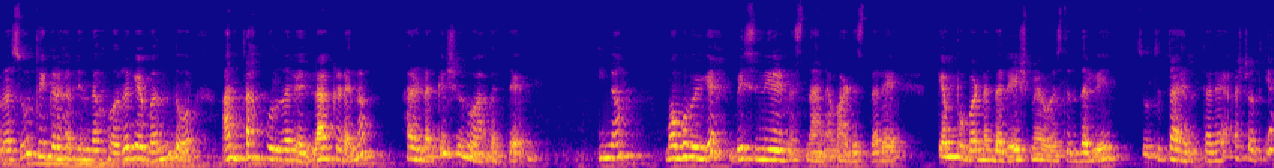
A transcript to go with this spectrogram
ಪ್ರಸೂತಿ ಗ್ರಹದಿಂದ ಹೊರಗೆ ಬಂದು ಅಂತಃಪುರದಲ್ಲಿ ಎಲ್ಲ ಕಡೆನೂ ಹರಡೋಕ್ಕೆ ಶುರುವಾಗುತ್ತೆ. ಇನ್ನು ಮಗುವಿಗೆ ಬಿಸಿ ನೀರಿನ ಸ್ನಾನ ಮಾಡಿಸ್ತಾರೆ. ಕೆಂಪು ಬಣ್ಣದ ರೇಷ್ಮೆ ವಸ್ತ್ರದಲ್ಲಿ ಸುತ್ತುತ್ತಾ ಇರ್ತಾರೆ. ಅಷ್ಟೊತ್ತಿಗೆ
